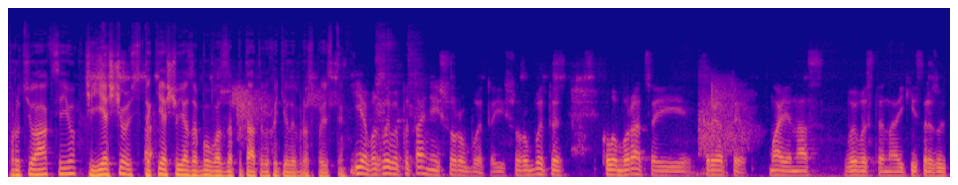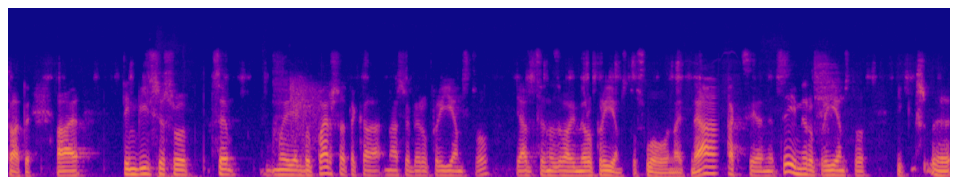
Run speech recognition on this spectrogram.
про цю акцію. Чи є щось таке, що я забув вас запитати, ви хотіли б розповісти? Є важливе питання, і що робити. І що робити, колаборація і креатив має нас вивести на якісь результати. А тим більше, що це ми якби перша така наше міроприємство. Я це називаю міроприємство слово, навіть не акція, не це і міроприємство. І е,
